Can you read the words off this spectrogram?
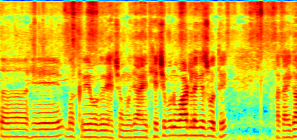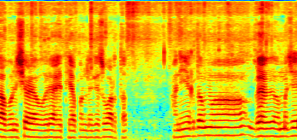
तर हे बकरी वगैरे ह्याच्यामध्ये आहेत. ह्याची पण वाढ लगेच होते. आता काही गाभण शेळ्या वगैरे आहेत ह्या पण लगेच वाढतात. आणि एकदम घर म्हणजे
